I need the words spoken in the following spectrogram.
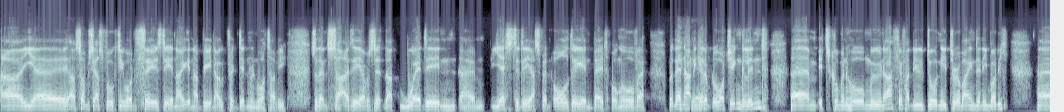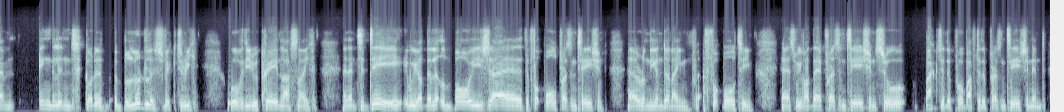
uh, yeah, obviously I spoke to you on Thursday night and I'd been out for dinner and what have you. So then Saturday I was at that wedding. Um, yesterday I spent all day in bed hungover, but then I had to yeah. get up to watch England. Um, it's coming home, Munaf, if I do, don't need to remind anybody. Um, England got a, a, bloodless victory over the Ukraine last night, and then today we got the little boys, uh, the football presentation, uh, run the under nine football team. Uh, so we've had their presentation. So back to the pub after the presentation, and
